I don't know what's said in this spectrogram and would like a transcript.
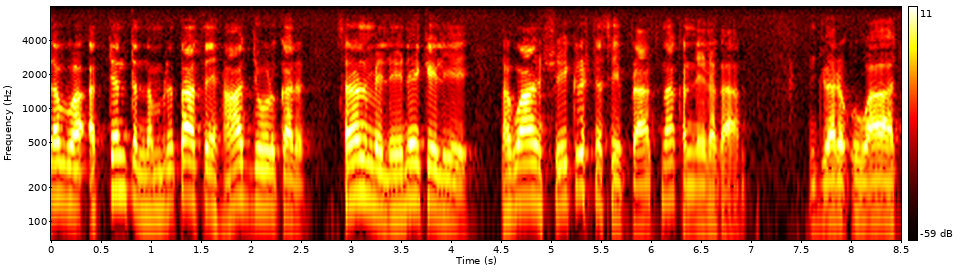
तब वह अत्यंत नम्रता से हाथ जोड़कर शरण में लेने के लिए भगवान श्री कृष्ण से प्रार्थना करने लगा। ज्वर उवाच,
